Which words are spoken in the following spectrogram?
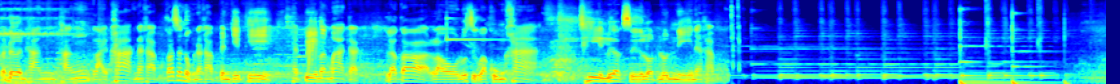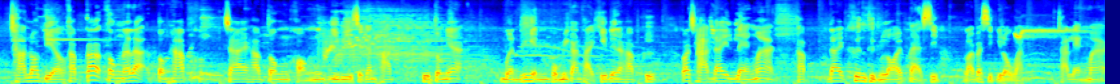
ก็เดินทางทั้งหลายภาคนะครับก็สนุกนะครับเป็นทริปที่แฮปปี้มากๆกับแล้วก็เรารู้สึกว่าคุ้มค่าที่เลือกซื้อรถรุ่นนี้นะครับ ชาร์จรอบเดียวครับ ก็ตรงนั้นแหละตรงฮับใช่ครับตรงของ EV Second Part คือตรงเนี้ยเหมือนที่เห็นผมมีการถ่ายคลิปด้วยนะครับ คือก็ชาร์จได้แรงมากครับ ได้ขึ้นถึง 180 180 กิโลวัตต์ ชาร์จแรงมาก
